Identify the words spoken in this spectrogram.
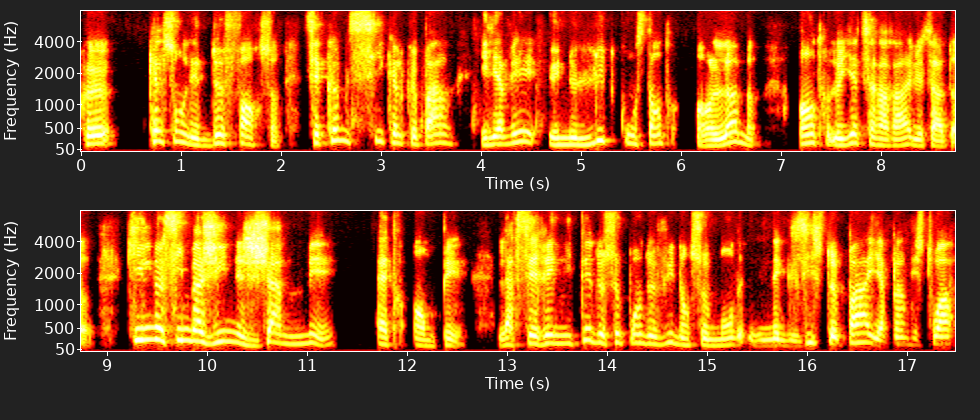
que quelles sont les deux forces? C'est comme si quelque part il y avait une lutte constante en l'homme entre le Yetzer Hara et le Yetzer qu'il ne s'imagine jamais être en paix. La sérénité de ce point de vue dans ce monde n'existe pas. Il y a plein d'histoires.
